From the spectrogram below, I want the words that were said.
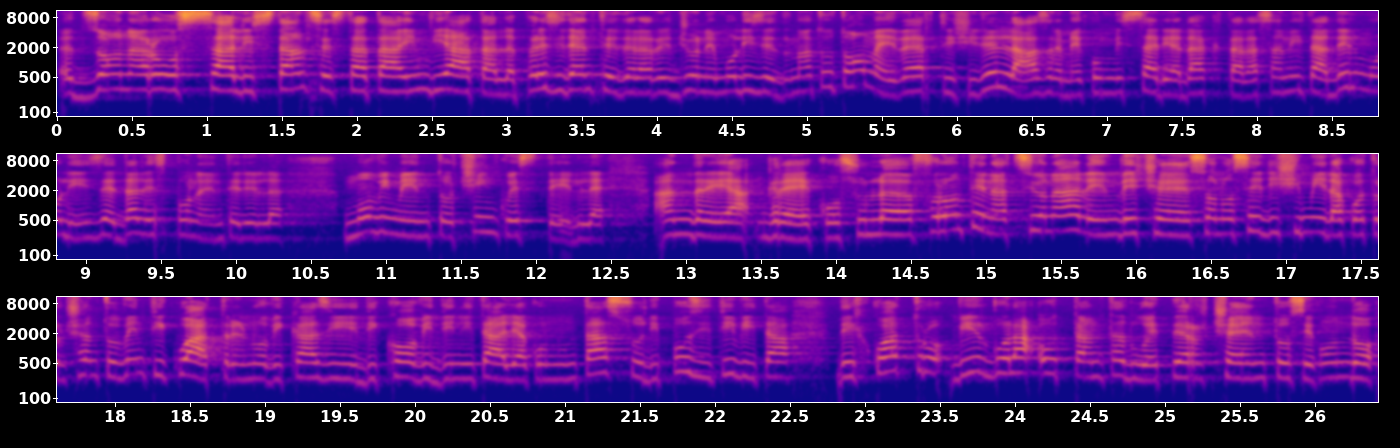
eh, zona rossa. L'istanza è stata inviata al Presidente della Regione Molise Donato Toma e ai vertici dell'ASREM e commissari ad acta alla sanità del Molise dall'esponente del Movimento 5 Stelle Andrea Greco. Sul fronte nazionale invece sono 16.424 nuovi casi di Covid in Italia con un tasso di positività del 4,82%. Secondo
